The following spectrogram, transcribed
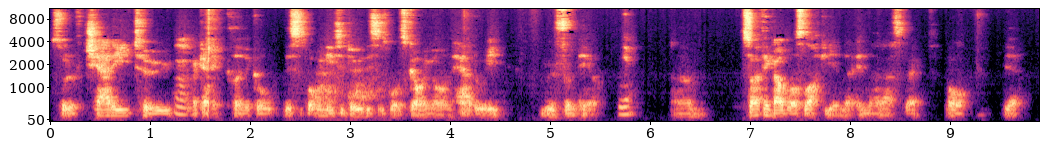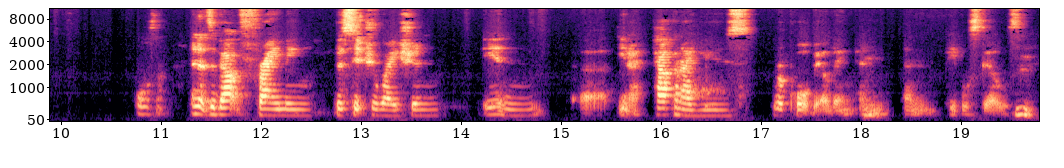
sort of chatty to Mm. okay clinical. This is what we need to do. This is what's going on. How do we move from here? Yeah. Um, so I think I was lucky in that in that aspect. Or yeah. Awesome. And it's about framing the situation in, uh, you know, how can I use rapport building and, and people skills, Mm.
